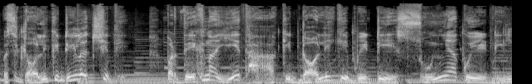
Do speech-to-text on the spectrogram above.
वैसे डॉली की डील अच्छी थी पर देखना ये था कि डॉली की बेटी सोनिया को ये डील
